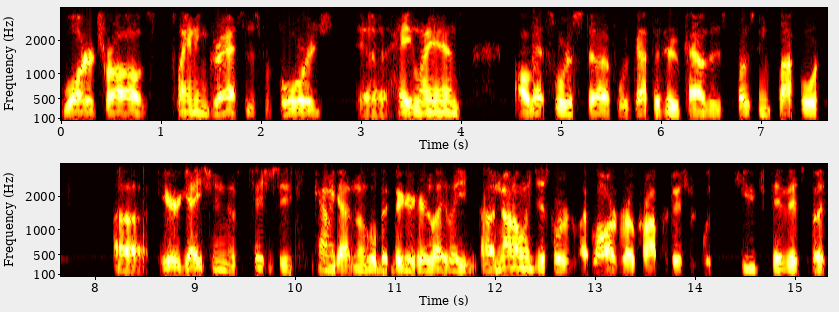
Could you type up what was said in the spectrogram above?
water troughs, planting grasses for forage, uh, hayland, all that sort of stuff. We've got the hoop houses posting for. Uh, irrigation efficiency kind of gotten a little bit bigger here lately. Uh, not only just for like large row crop producers with huge pivots, but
